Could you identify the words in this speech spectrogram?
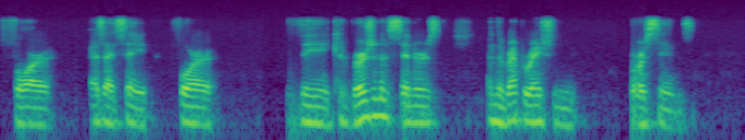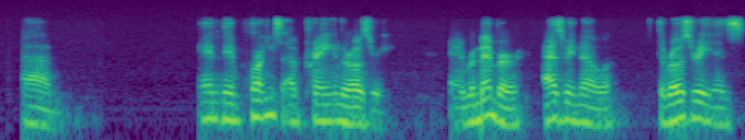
for, as I say, for the conversion of sinners and the reparation for sins. Um, and the importance of praying the rosary. And remember, as we know, the rosary is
